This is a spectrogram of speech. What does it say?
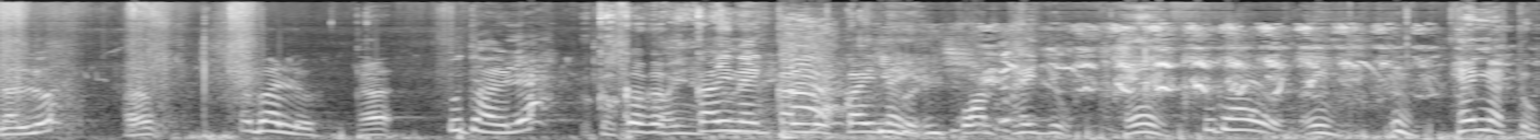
લલ્લુ? બલ્લુ હા. શું થયું લે કઈ નહીં કલ્લુ કઈ નહીં. કોણ થઈ ગયું? હે? શું થયું હે, હે ને તું?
